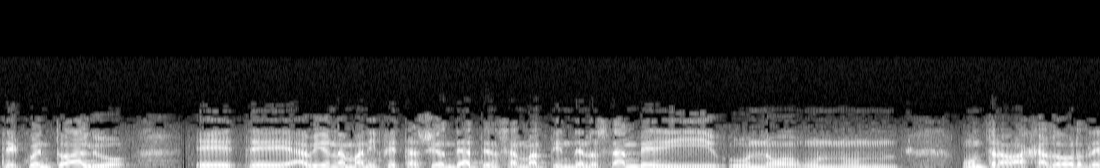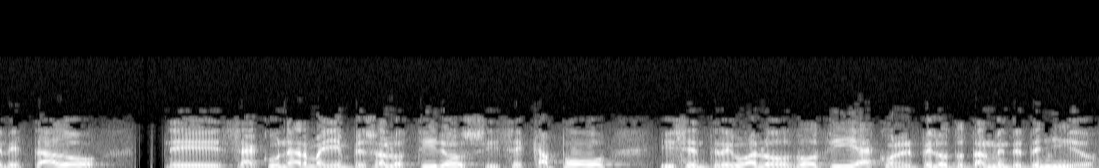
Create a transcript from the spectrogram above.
te cuento algo. Este, había una manifestación de arte en San Martín de los Andes y uno, un, un, un trabajador del Estado eh, sacó un arma y empezó a los tiros y se escapó y se entregó a los dos días con el pelo totalmente teñido.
